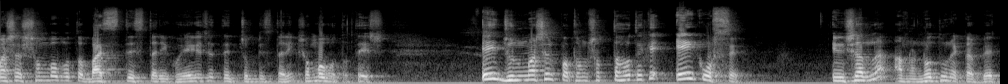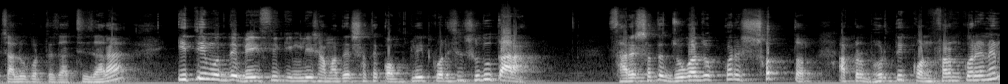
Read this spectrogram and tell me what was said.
মাসের সম্ভবত বাইশ তেইশ তারিখ হয়ে গেছে, তেইশ, চব্বিশ তারিখ, সম্ভবত তেইশ। এই জুন মাসের প্রথম সপ্তাহ থেকে এই কোর্সে ইনশাল্লাহ আমরা নতুন একটা বেচ চালু করতে যাচ্ছি যারা ইতিমধ্যে বেসিক ইংলিশ আমাদের সাথে কমপ্লিট করেছেন, শুধু তারা। স্যারের সাথে যোগাযোগ করে সত্তর। আপনার ভর্তি কনফার্ম করে নেন,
